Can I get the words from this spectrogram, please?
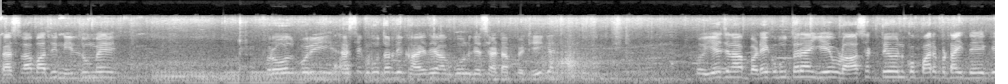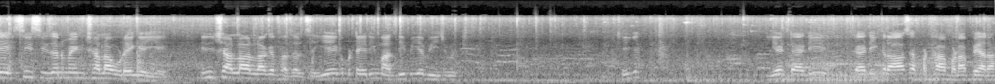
फैसलाबादी नीलदू में फिरोजपुरी ऐसे कबूतर दिखाए थे आपको उनके सेटअप पे, ठीक है? तो ये जनाब बड़े कबूतर हैं, ये उड़ा सकते हो इनको पर पटाई दे के, इसी सीज़न में इंशाल्लाह उड़ेंगे ये। इंशाल्लाह अल्लाह के फजल से। ये एक बटेरी मादी भी है बीच में। ठीक है? ये टैडी टैडी क्रास है पठा बड़ा प्यारा।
